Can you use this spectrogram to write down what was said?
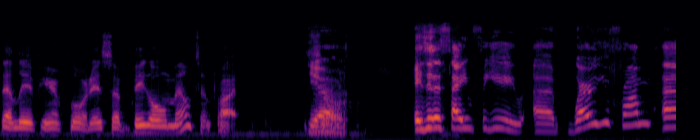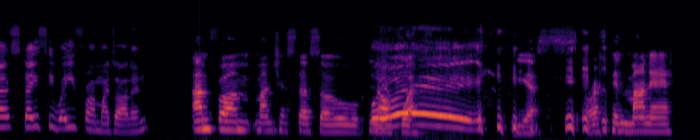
that live here in Florida. It's a big old melting pot. yeah. So, Is it the same for you? Um, where are you from, uh, Stacey? Where are you from, my darling? I'm from Manchester, so Oi, northwest. Yes, repping Manny.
